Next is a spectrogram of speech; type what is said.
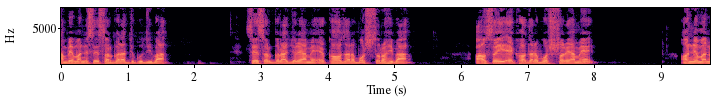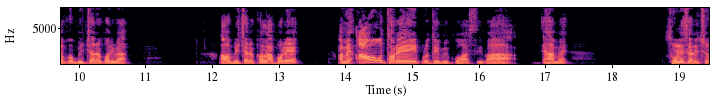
ଆମ୍ଭେମାନେ ସେ ସ୍ୱର୍ଗ ରାଜ୍ୟକୁ ଯିବା ସେ ସ୍ୱର୍ଗ ରାଜ୍ୟରେ ଆମେ ଏକ ହଜାର ବର୍ଷ ରହିବା। ଆଉ ସେଇ ଏକ ହଜାର ବର୍ଷରେ ଆମେ ଅନ୍ୟମାନଙ୍କୁ ବିଚାର କରିବା। ଆଉ ବିଚାର କଲା ପରେ ଆମେ ଆଉ ଥରେ ଏଇ ପୃଥିବୀକୁ ଆସିବା। ଏହା ଆମେ ଶୁଣି ସାରିଛୁ।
